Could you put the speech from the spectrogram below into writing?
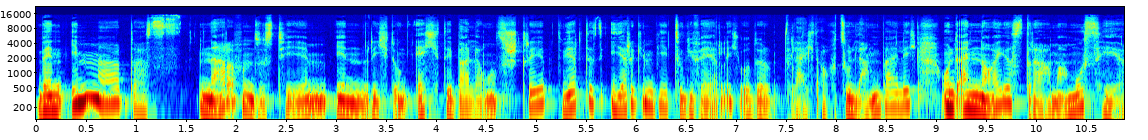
Wenn immer das Nervensystem in Richtung echte Balance strebt, wird es irgendwie zu gefährlich oder vielleicht auch zu langweilig und ein neues Drama muss her.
